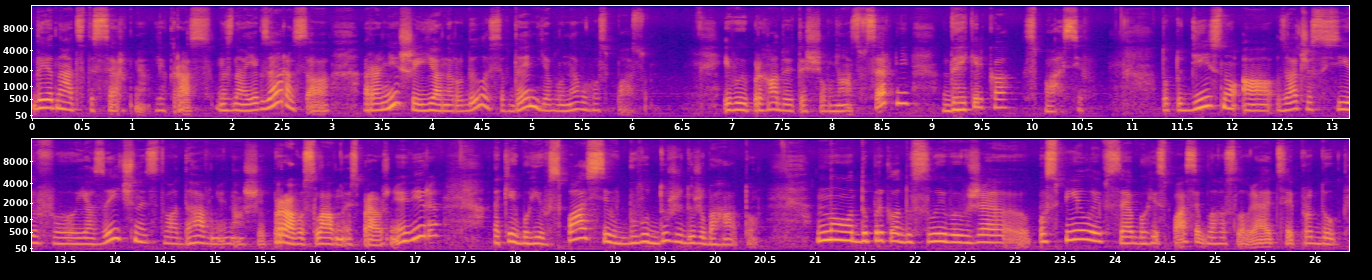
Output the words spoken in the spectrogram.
19 серпня, якраз не знаю, як зараз, а раніше я народилася в день яблуневого спасу. І ви пригадуєте, що в нас в серпні декілька спасів. Тобто, дійсно, а за часів е, язичництва, давньої нашої православної справжньої віри, таких богів спасів було дуже-дуже багато. Ну, от, до прикладу, сливи вже поспіли, все, боги спаси благословляють цей продукт.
